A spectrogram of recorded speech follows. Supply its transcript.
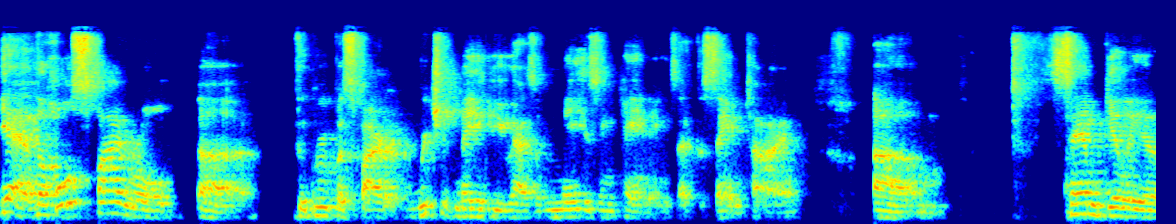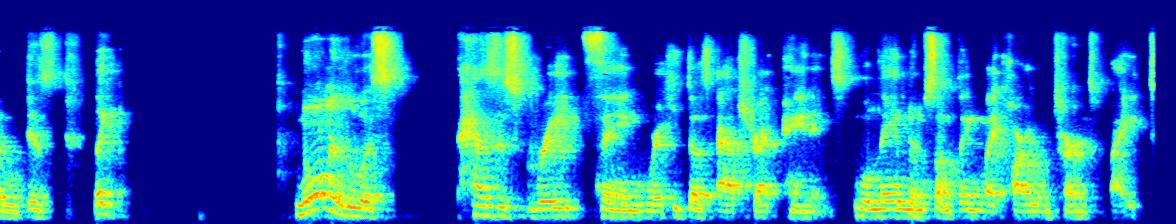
yeah, the whole spiral, uh, the group of spiral, Richard Mayhew has amazing paintings at the same time. Um, Sam Gilliam is like Norman Lewis has this great thing where he does abstract paintings. We'll name them something like Harlem Turns White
